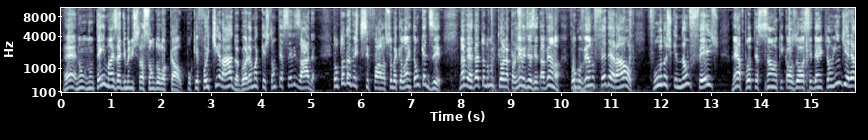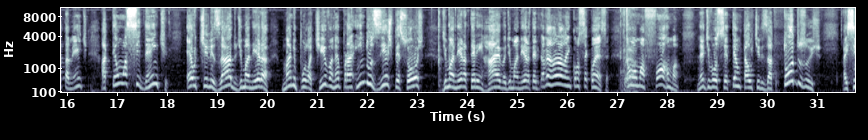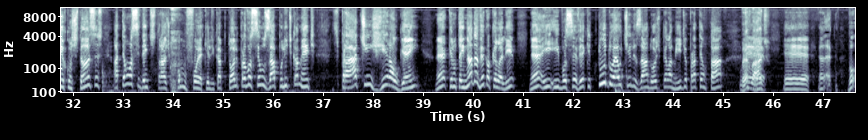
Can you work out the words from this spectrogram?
É, não, não tem mais administração do local, porque foi tirado, agora é uma questão terceirizada. Então toda vez que se fala sobre aquilo lá, então quer dizer, na verdade todo mundo que olha para ali vai dizer assim, tá vendo? Foi o governo federal, Furnas que não fez né, a proteção que causou o acidente. Então, indiretamente, até um acidente é utilizado de maneira manipulativa, né, para induzir as pessoas de maneira a terem raiva, de maneira a terem. Tá vendo? Olha lá, inconsequência. Então é uma forma né, de você tentar utilizar todos os as circunstâncias, até um acidente trágico como foi aquele de Capitólio, para você usar politicamente, para atingir alguém, né, que não tem nada a ver com aquilo ali, né, e, e você vê que tudo é utilizado hoje pela mídia para tentar. Verdade. É, é,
